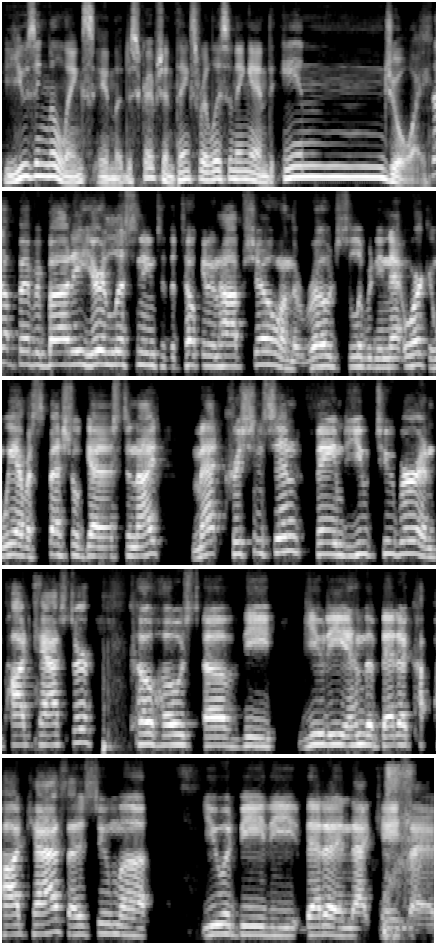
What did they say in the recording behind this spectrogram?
using the links in the description. Thanks for listening and enjoy. What's up, everybody? You're listening to the Token and Hobbs show on the Roads to Liberty network, and we have a special guest tonight. Matt Christensen, famed YouTuber and podcaster, co host of the Beauty and the Beta podcast. I assume uh, you would be the Beta in that case. I,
